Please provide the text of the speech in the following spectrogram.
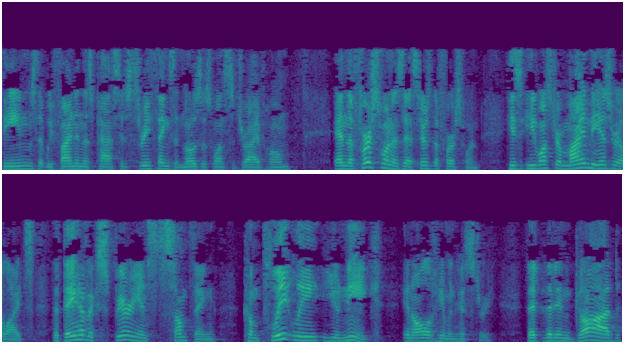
themes that we find in this passage, three things that Moses wants to drive home. And the first one is this. Here's the first one. He's, he wants to remind the Israelites that they have experienced something completely unique in all of human history. That, that in God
